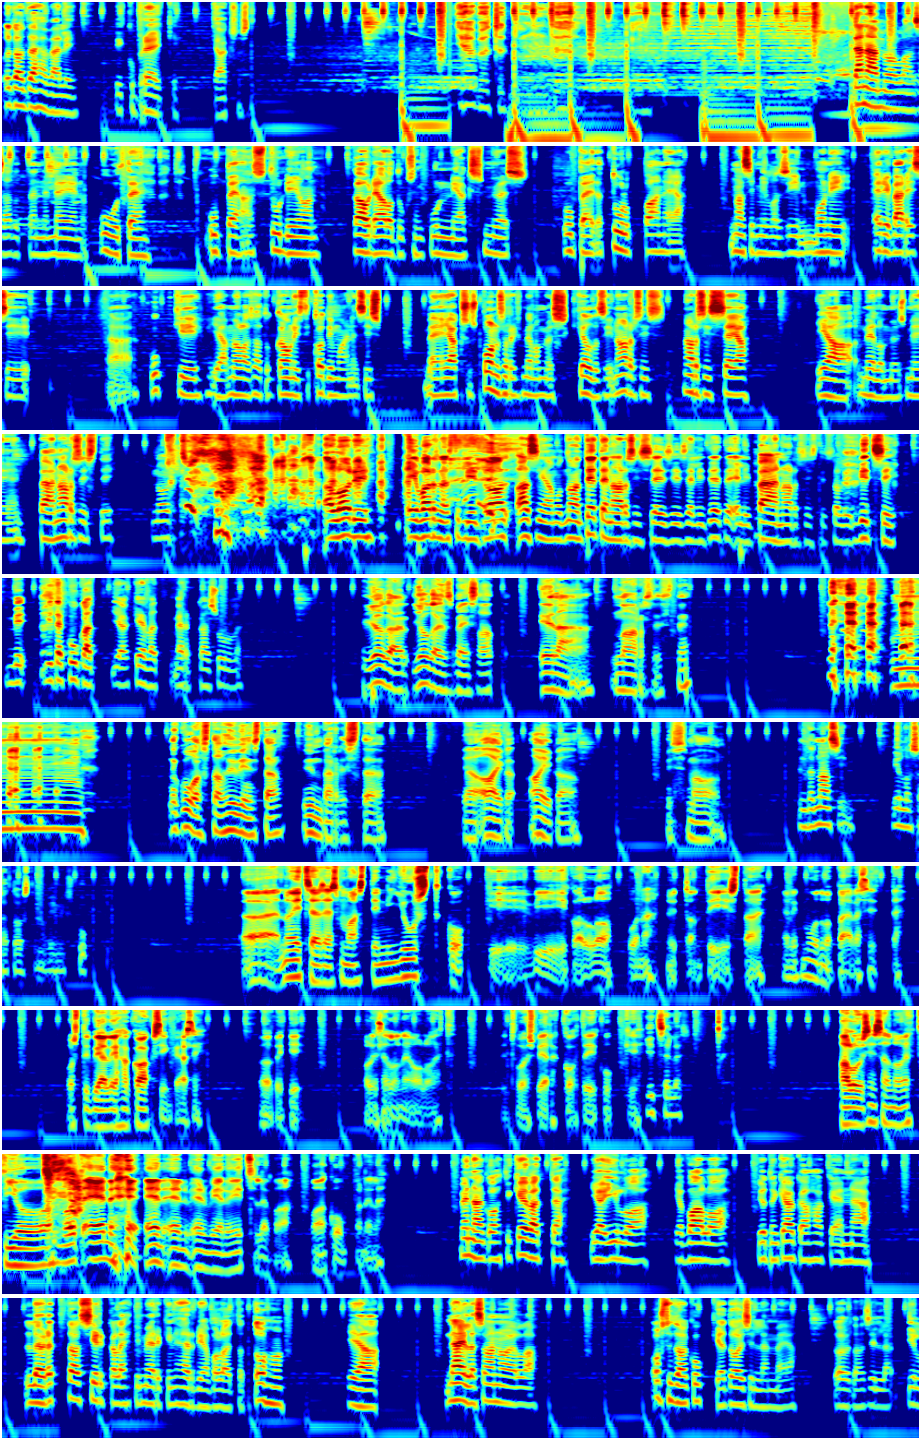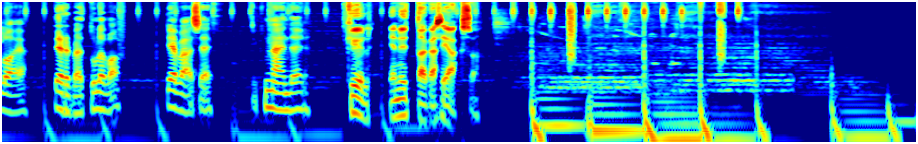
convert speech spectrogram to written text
Otetaan tähän väliin pikku breikki jaksosta. Tänään me ollaan saatu tänne meidän uuteen upeaan studioon kauden aloituksen kunniaksi myös upeita tulppaaneja. Nasimilla on siinä moni eri värisiä ää, kukkia ja me ollaan saatu kauniisti kotimainen siis meidän jakson sponsoriksi. Meillä on myös keltaisia narsis, narsisseja ja meillä on myös meidän päänarsisti No, Alodi ei varsinaisesti liity asiaan, mutta nämä on tetenarsisseja siis, eli tete eli päänarsisti. Se oli vitsi, mi- mitä kukat ja kevät merkkaa sulle. Joka, jokaisessa meissä elää narsisti. Mm, no kuvastaa hyvin sitä ympäristöä ja aika, aikaa, missä mä oon. Entä Nasim, milloin sä oot ostanut viimeksi kukkia? Öö, no itse asiassa mä ostin just kukki viikonloppuna. Nyt on tiistai, eli muutama päivä sitten. Ostin vielä ihan kaksin käsi. Jotenkin oli sellainen olo, että nyt vois viedä kotiin kukkia. Itsellesi? Haluaisin sanoa, että joo, mutta en, en, en, en vienyt itselle vaan, vaan kumppanille. Mennään kohti kevättä ja iloa ja valoa, joten käykää hakemaan nämä. Löydätte taas Sirkkalehti-merkin, Herdian voi laittaa tohon. Ja näillä sanoilla ostetaan kukkia toisillemme ja toivotaan sillä iloa ja tervetuloa kevääseen. Eikö Näin tehdä. Kyllä, ja nyt takas jaksoon.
